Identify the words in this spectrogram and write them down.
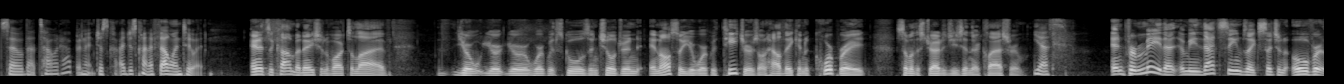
So that's how it happened. It just I just kind of fell into it. And it's a combination of Arts Alive, your your your work with schools and children, and also your work with teachers on how they can incorporate some of the strategies in their classroom. yes And for me, that I mean, that seems like such an over.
